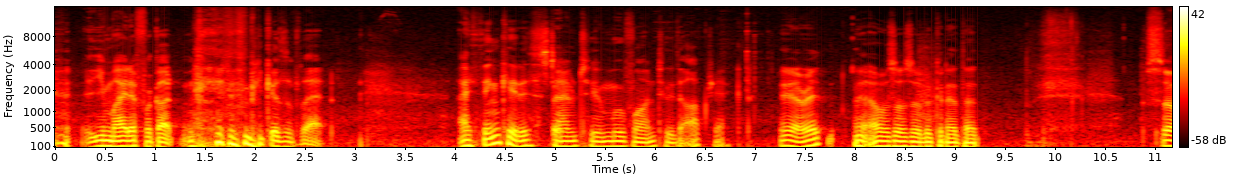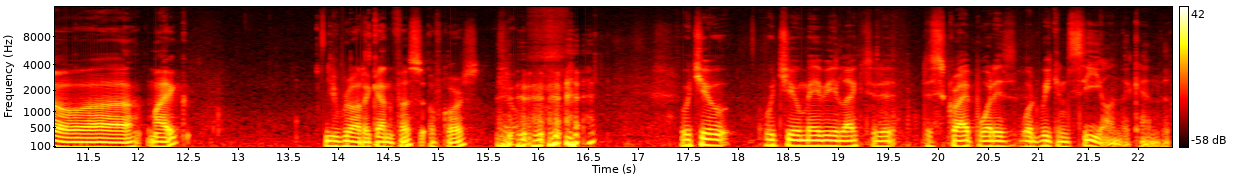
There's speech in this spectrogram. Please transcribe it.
you might have forgotten because of that. I think it is time to move on to the object. yeah, right. Yeah, I was also looking at that. So, uh, Mike, you brought a canvas, of course. Would you would you maybe like to de- describe what is what we can see on the canvas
